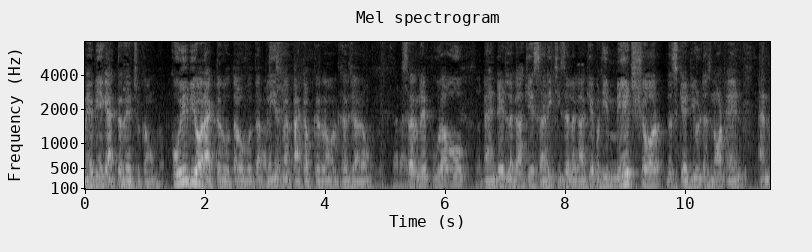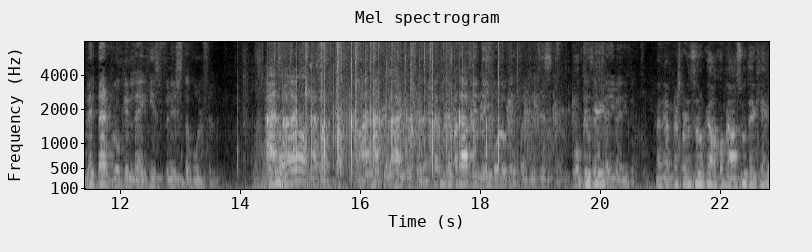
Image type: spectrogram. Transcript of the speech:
मैं भी एक एक्टर रह चुका हूँ। कोई भी और एक्टर होता है वो बोलता प्लीज़ मैं पैकअप कर रहा हूँ और घर जा रहा हूँ। सर ने पूरा वो बैंडेड लगा के सारी चीज़ें लगा के but he made sure the schedule does not end and with that broken leg he finish the whole film and sir मुझे पता है आप ये नहीं बोलोगे but it is very very big thing मैंने अपने प्रोड्यूसरों की आँखों में आँसू देखे।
